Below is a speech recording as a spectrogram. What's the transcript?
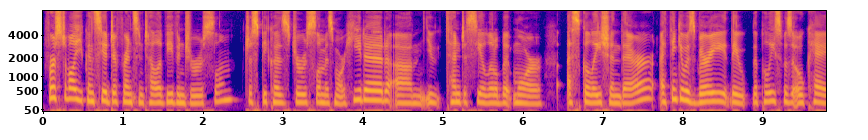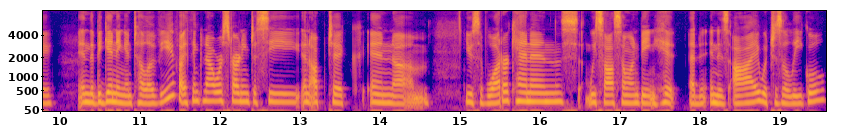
first of all, you can see a difference in Tel Aviv and Jerusalem, just because Jerusalem is more heated. Um, you tend to see a little bit more escalation there. I think it was very they, the police was okay in the beginning in Tel Aviv. I think now we're starting to see an uptick in. Um, use of water cannons. We saw someone being hit at, in his eye, which is illegal.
